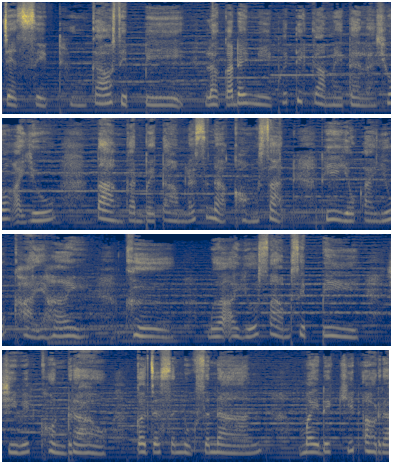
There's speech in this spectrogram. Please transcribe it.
70 ถึง 90 ปี แล้วก็ได้มีพฤติกรรมในแต่ละช่วงอายุ ต่างกันไปตามลักษณะของสัตว์ที่ยกอายุขัยให้ คือเมื่ออายุ 30 ปี ชีวิตคนเราก็จะสนุกสนาน ไม่ได้คิดอะไร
